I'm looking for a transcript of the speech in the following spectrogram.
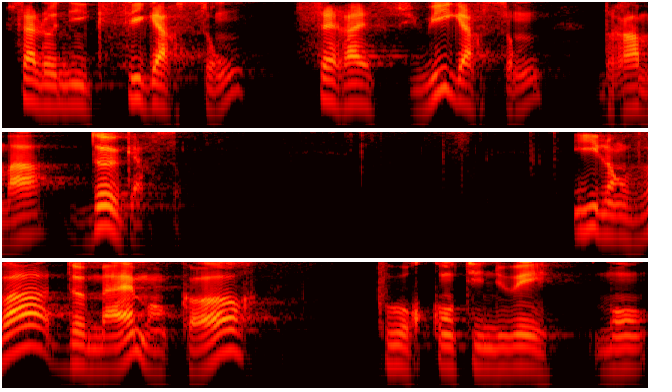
Salonique six garçons, Cérès huit garçons, Drama deux garçons. Il en va de même encore, pour continuer mon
